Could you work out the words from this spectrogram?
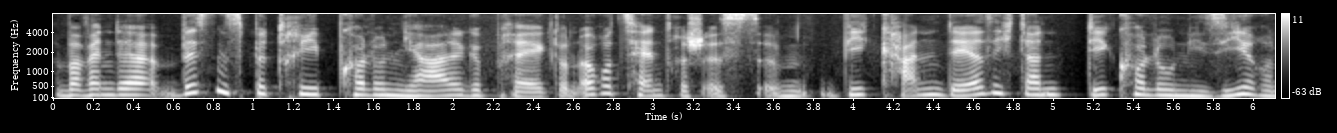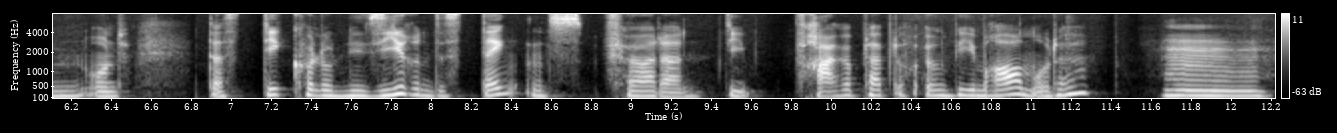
Aber wenn der Wissensbetrieb kolonial geprägt und eurozentrisch ist, ähm, wie kann der sich dann dekolonisieren und das Dekolonisieren des Denkens fördern? Die Frage bleibt doch irgendwie im Raum, oder? Hm,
